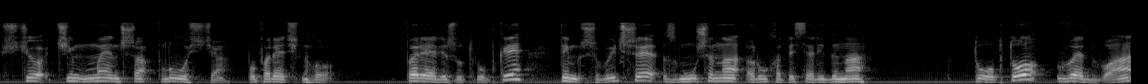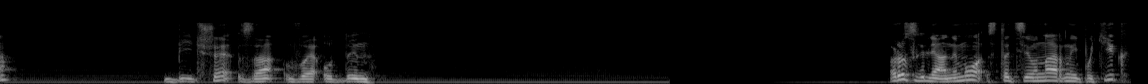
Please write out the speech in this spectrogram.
що чим менша площа поперечного перерізу трубки, тим швидше змушена рухатися рідина. Тобто В2 більше за В1. Розглянемо стаціонарний потік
